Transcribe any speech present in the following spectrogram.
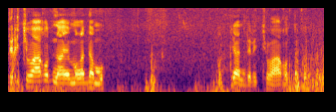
Diretso hakot na yung mga damo. Yan, diretso hakot na.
